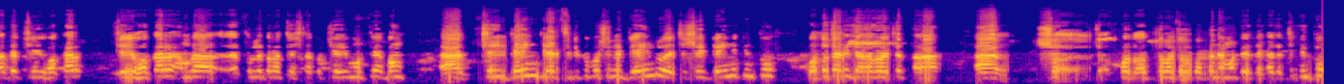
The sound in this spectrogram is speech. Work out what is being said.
তাদের সেই হকার সেই হকার আমরা তুলে ধরার চেষ্টা করছি এই মুহূর্তে এবং সেই ড্রেইন যে সিটি কর্পোরেশনের ড্রেইন রয়েছে, সেই ড্রেইনে কিন্তু পথচারী যারা রয়েছে তারা চলাচল করতেন এমনটাই দেখা যাচ্ছে। কিন্তু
